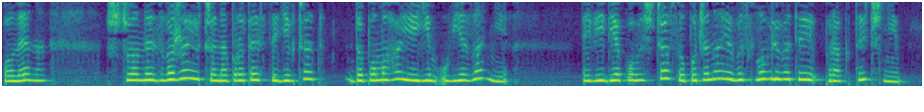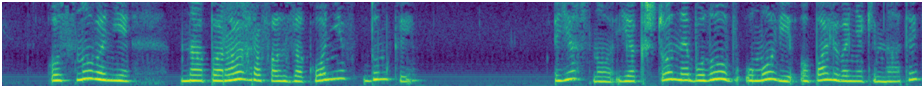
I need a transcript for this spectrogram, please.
Олена, що, незважаючи на протести дівчат, допомагає їм у в'язанні від якогось часу починає висловлювати практичні, основані на параграфах законів думки. Ясно, якщо не було в умові опалювання кімнати,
